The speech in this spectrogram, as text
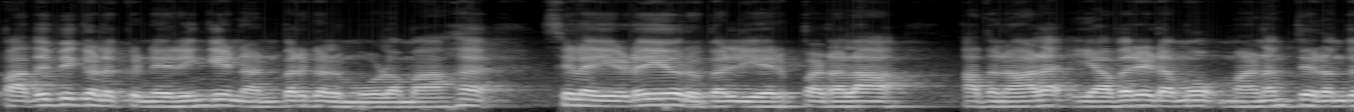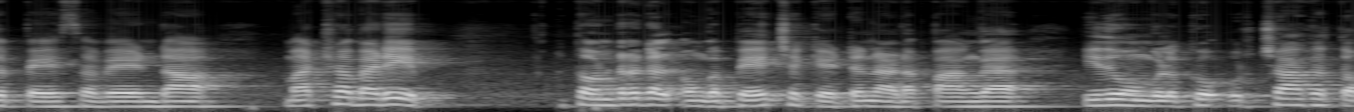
பதவிகளுக்கு நெருங்கிய நண்பர்கள் மூலமாக சில இடையூறுகள் ஏற்படலாம். அதனால் எவரிடமும் மனம் திறந்து பேச வேண்டாம். மற்றபடி தொண்டர்கள் உங்கள் பேச்சை கேட்டு நடப்பாங்க. இது உங்களுக்கு உற்சாகத்தை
